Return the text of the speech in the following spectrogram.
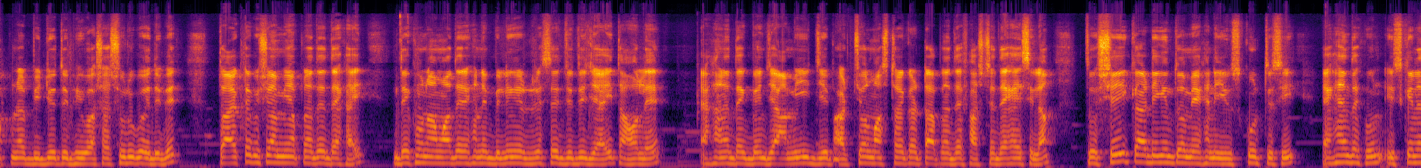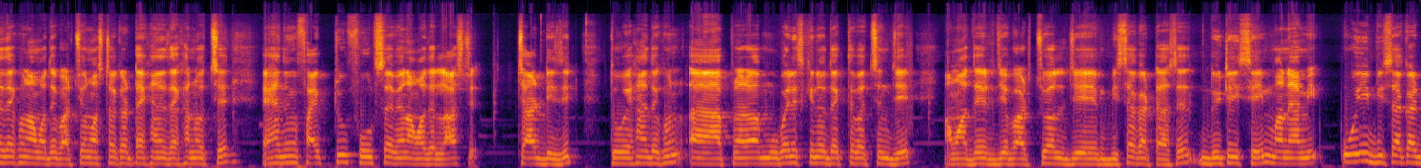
আপনার ভিডিওতে ভিউ আসা শুরু করে দিবে। তো আরেকটা বিষয় আমি আপনাদের দেখাই। দেখুন, আমাদের এখানে বিলিং অ্যাড্রেসে যদি যাই, তাহলে এখানে দেখবেন যে আমি যে ভার্চুয়াল মাস্টার কার্ডটা আপনাদের ফার্স্টে দেখাইছিলাম তো সেই কার্ডই কিন্তু আমি এখানে ইউজ করতেছি। এখানে দেখুন স্ক্রিনে দেখুন আমাদের ভার্চুয়াল মাস্টার কার্ডটা এখানে দেখানো হচ্ছে। এখানে দেখুন ফাইভ টু ফোর সেভেন আমাদের লাস্ট চার ডিজিট তো এখানে দেখুন আপনারা মোবাইল স্ক্রিনেও দেখতে পাচ্ছেন যে আমাদের যে ভার্চুয়াল যে ভিসা কার্ডটা আছে, দুইটাই সেম মানে আমি ওই ভিসা কার্ড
